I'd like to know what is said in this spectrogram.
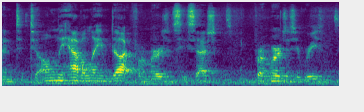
and to only have a lame duck for emergency sessions, for emergency reasons.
